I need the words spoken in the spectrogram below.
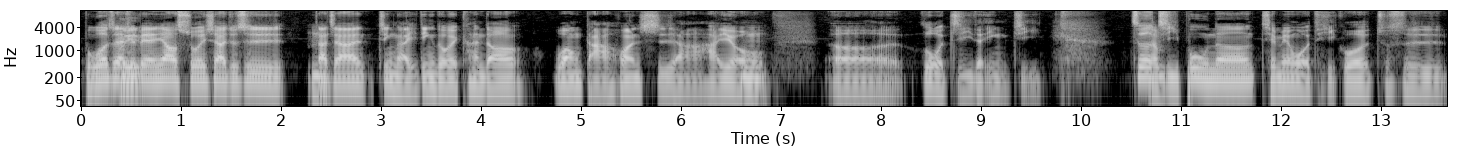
不过在这边要说一下，就是大家进来一定都会看到汪达幻视啊，还有、嗯、呃洛基的影集。这几部呢，前面我有提过，就是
